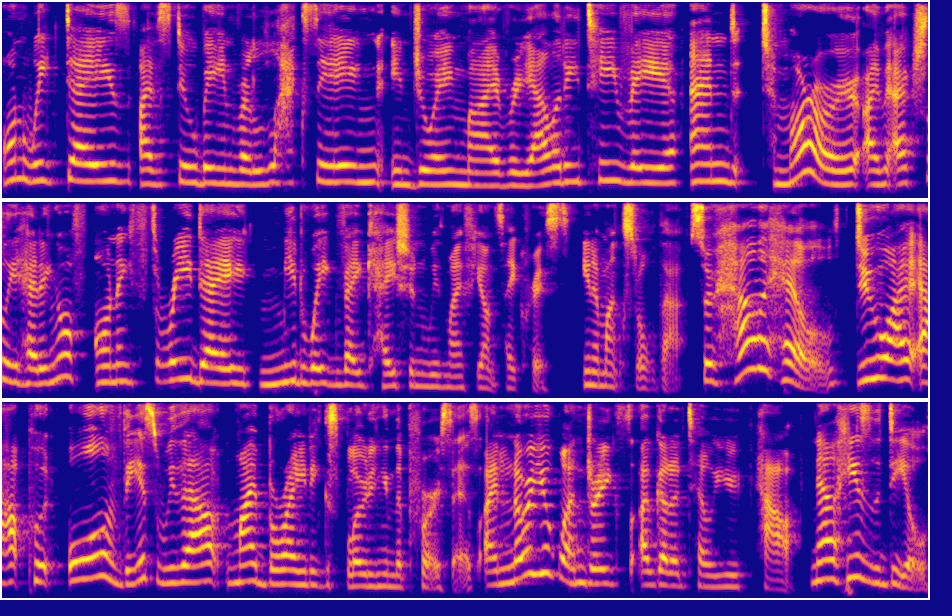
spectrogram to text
on weekdays. I've still been relaxing, enjoying my reality TV. And tomorrow, I'm actually heading off on a three day midweek vacation with my fiance, Chris, in amongst all that. So, how the hell do I output all of this without my brain exploding in the process? I know you're wondering, so I've got to tell you how. Now, here's the deal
